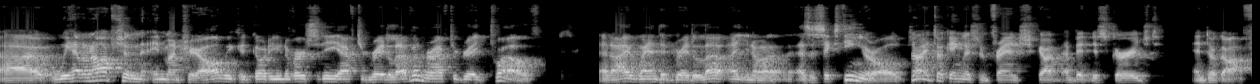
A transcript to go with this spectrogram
Uh, we had an option in Montreal. We could go to university after grade 11 or after grade 12. And I went at grade 11, uh, you know, as a 16 year old. So I took English and French, got a bit discouraged, and took off.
